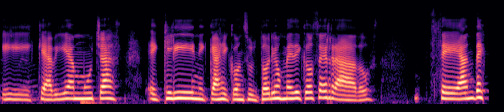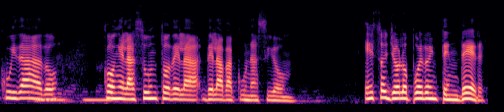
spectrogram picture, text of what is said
y que había muchas eh, clínicas y consultorios médicos cerrados, se han descuidado con el asunto de la, de la vacunación. Eso yo lo puedo entender,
